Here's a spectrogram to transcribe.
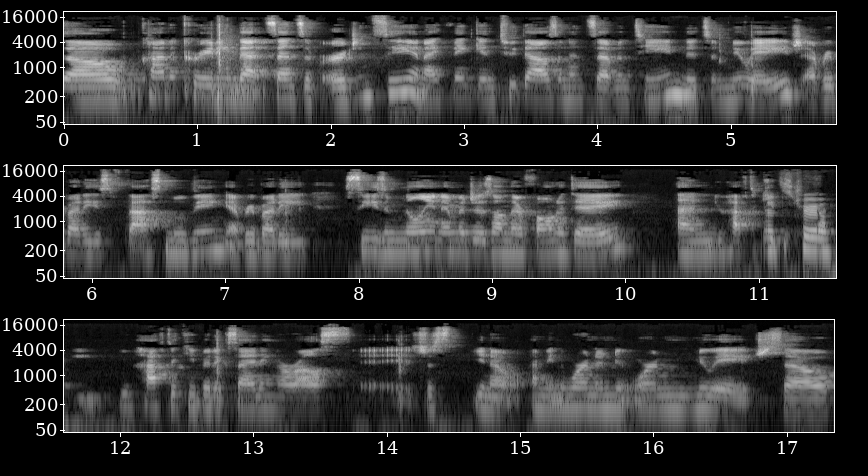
So, kind of creating that sense of urgency. And I think in 2017, it's a new age. Everybody's fast moving. Everybody sees a million images on their phone a day, and you have to keep That's it true. Exciting. You have to keep it exciting, or else it's just you know. I mean, we're in a new we're in a new age, so.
